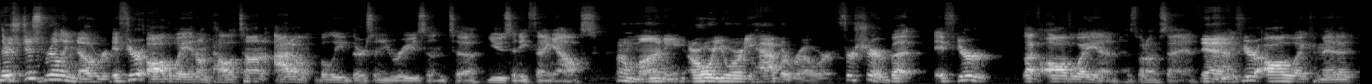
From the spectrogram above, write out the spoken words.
There's just really no. If you're all the way in on Peloton, I don't believe there's any reason to use anything else. well, money, or you already have a rower. For sure, but if you're like all the way in, is what I'm saying. Yeah. If you're all the way committed,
